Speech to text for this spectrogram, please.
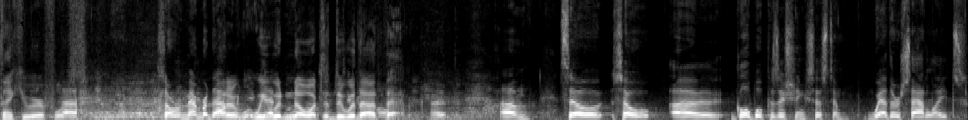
Thank you, Air Force. Uh, so remember that. we wouldn't know what to do without that. Right? Um, so, so uh, global positioning system, weather satellites,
